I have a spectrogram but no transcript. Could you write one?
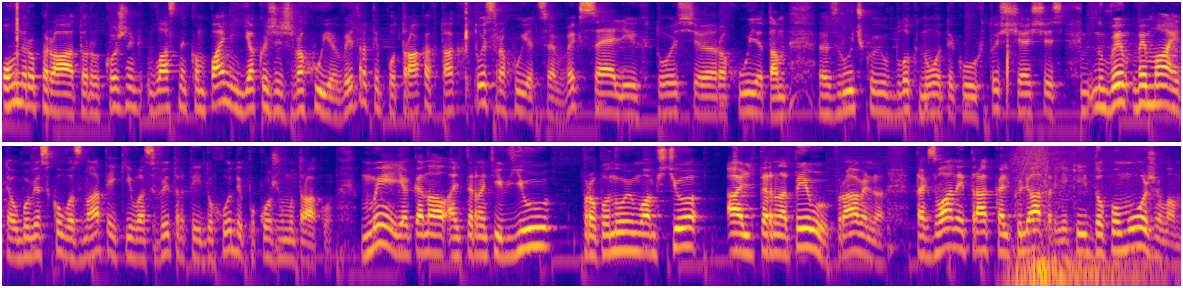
Овнер-оператор, кожен власник компанії якось ж рахує витрати по траках. Так, хтось рахує це в Excel, хтось е, рахує там е, з ручкою в блокнотику, хтось ще щось. Ну, ви, ви маєте обов'язково знати, які у вас витрати і доходи по кожному траку. Ми, як канал Alternative View, пропонуємо вам що? Альтернативу, правильно, так званий трак-калькулятор, який допоможе вам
